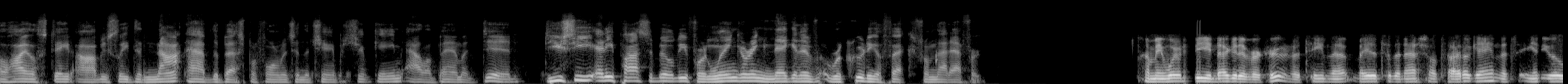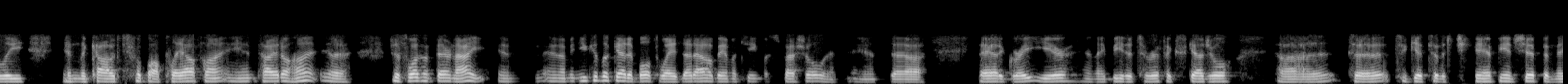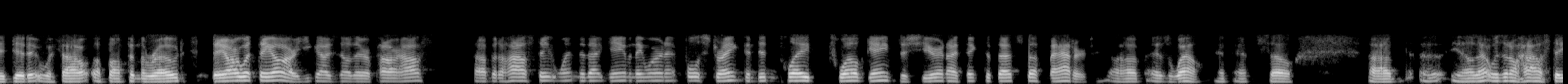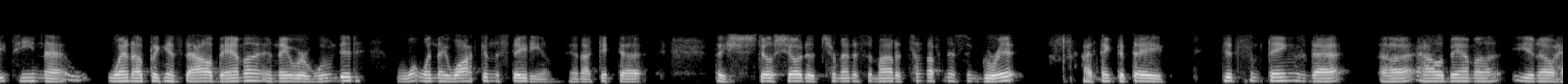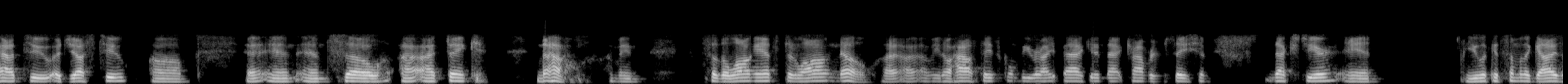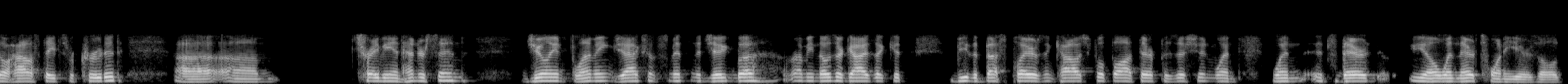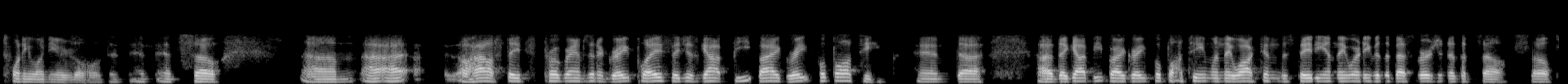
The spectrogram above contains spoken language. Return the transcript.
Ohio State obviously did not have the best performance in the championship game. Alabama did. Do you see any possibility for lingering negative recruiting effects from that effort? I mean, would it be a negative recruiting a team that made it to the national title game that's annually in the college football playoff hunt and title hunt? Uh, just wasn't their night. And and I mean, you could look at it both ways. That Alabama team was special, and and uh, they had a great year, and they beat a terrific schedule uh, to to get to the championship, and they did it without a bump in the road. They are what they are. You guys know they're a powerhouse. Uh, but Ohio State went into that game and they weren't at full strength and didn't play 12 games this year, and I think that that stuff mattered uh, as well. And, and so, uh, uh, you know, that was an Ohio State team that went up against Alabama and they were wounded when they walked in the stadium. And I think that they still showed a tremendous amount of toughness and grit. I think that they did some things that uh, Alabama, you know, had to adjust to. Um, and, and, so I, I think no, I mean, so the long answer, long no. I, I mean, Ohio State's going to be right back in that conversation next year. And you look at some of the guys Ohio State's recruited, uh, um, TreVeyon Henderson, Julian Fleming, Jackson Smith-Njigba. I mean, those are guys that could be the best players in college football at their position when when it's their you know when they're 20 years old, 21 years old, and and, and so um, I, Ohio State's program's in a great place. They just got beat by a great football team, and uh, uh, they got beat by a great football team when they walked into the stadium. They weren't even the best version of themselves. So,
